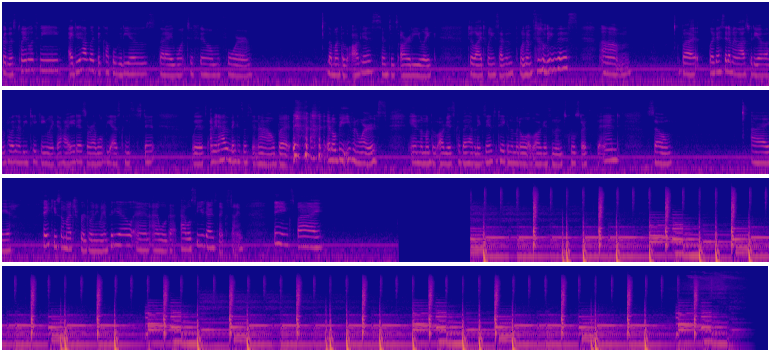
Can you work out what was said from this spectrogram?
for this plan with me. I do have like a couple videos that I want to film for the month of August since it's already like July 27th when I'm filming this. Um, but like I said in my last video, I'm probably going to be taking like a hiatus or I won't be as consistent with I mean I haven't been consistent now, but it'll be even worse in the month of August because I have an exam to take in the middle of August and then school starts at the end. So I thank you so much for joining my video and I will I will see you guys next time. Thanks. Bye.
